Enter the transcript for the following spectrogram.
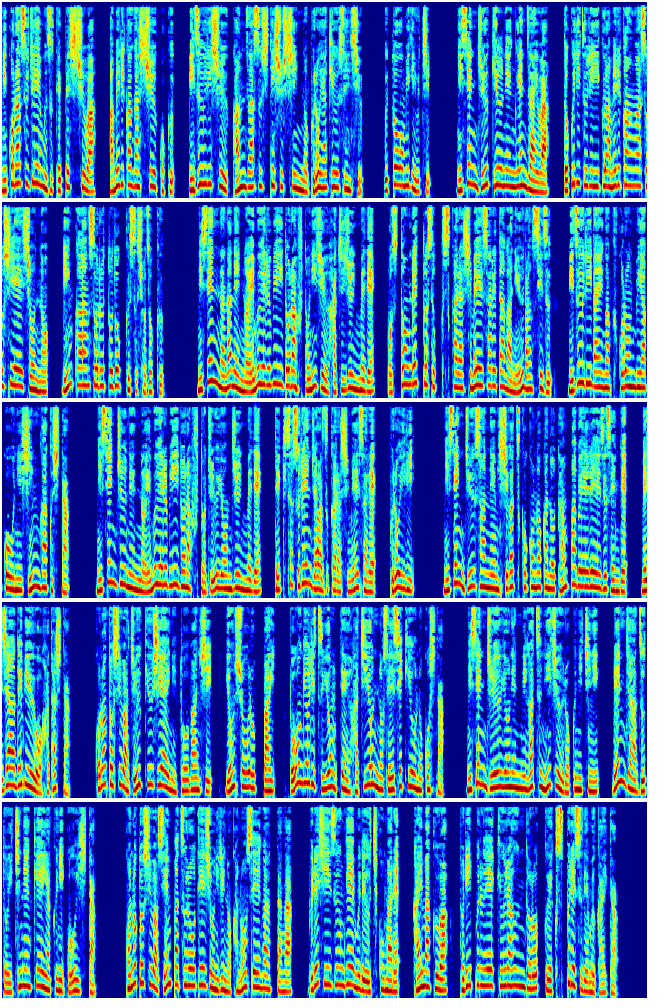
ニコラス・ジェームズ・テペッシュは、アメリカ合衆国、ミズーリ州カンザスシティ出身のプロ野球選手。右投右打ち。2019年現在は、独立リーグアメリカンアソシエーションのリンカーンソルトドッグス所属。2007年の MLB ドラフト28巡目で、ボストンレッドソックスから指名されたが入団せず、ミズーリ大学コロンビア校に進学した。2010年の MLB ドラフト14巡目で、テキサスレンジャーズから指名され、プロ入り。2013年4月9日のタンパベイレーズ戦でメジャーデビューを果たした。この年は19試合に登板し、4勝6敗、防御率4.84の成績を残した。2014年2月26日にレンジャーズと1年契約に合意した。この年は先発ローテーション入りの可能性があったが、プレシーズンゲームで打ち込まれ、開幕はトリプル A 級ラウンドロックエクスプレスで迎えた。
